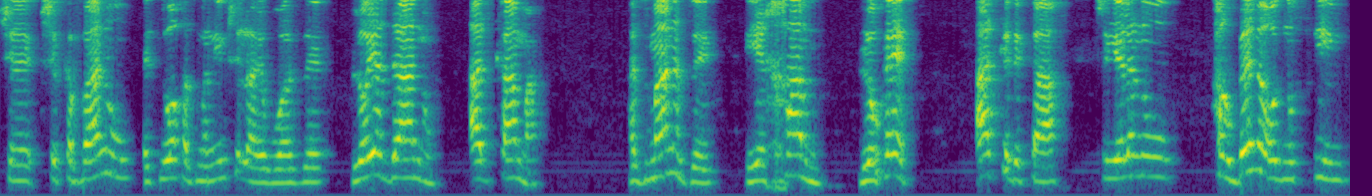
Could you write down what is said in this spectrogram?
שכשקבענו את לוח הזמנים של האירוע הזה, לא ידענו עד כמה הזמן הזה יהיה חם, לוהט, עד כדי כך שיהיה לנו הרבה מאוד נושאים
